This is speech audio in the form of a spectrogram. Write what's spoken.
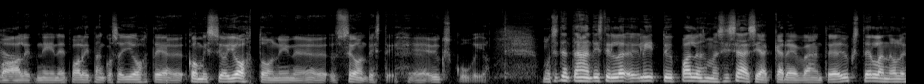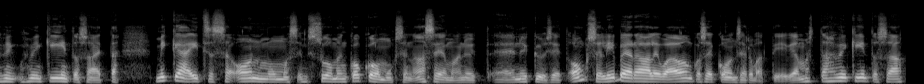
vaalit, niin että valitaanko se johtaja komission johtoon, niin eh, se on tietysti yksi kuvio. Mutta sitten tähän tietysti liittyy paljon sisäisiä kädenvääntöjä. Yksi tällainen oli hyvin, hyvin kiintosa, että mikä itse asiassa on muun muassa Suomen kokoomuksen asema nyt nykyisin, että onko se liberaali vai onko se konservatiivi. Ja minusta tämä on hyvin kiintoisaa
